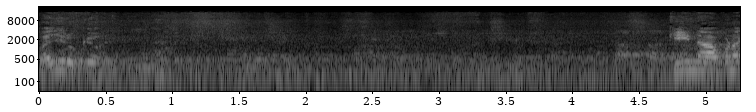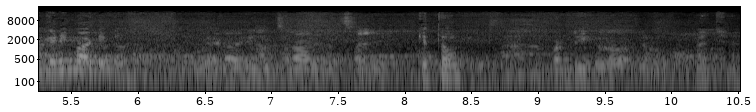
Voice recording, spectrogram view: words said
ਭਾਜੀ ਰੁਕਿਓ। ਕੀ ਨਾ ਆਪਣਾ? ਕਿਹੜੀ ਪਾਰਟੀ ਤੋਂ? ਮੇਰਾ ਜੀ ਹੰਸਰਾਜ ਹੰਸਾ ਜੀ। ਕਿੱਥੋਂ? ਵੱਡੀ ਗਰੋਰ ਤੋਂ ਅੱਛਾ।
